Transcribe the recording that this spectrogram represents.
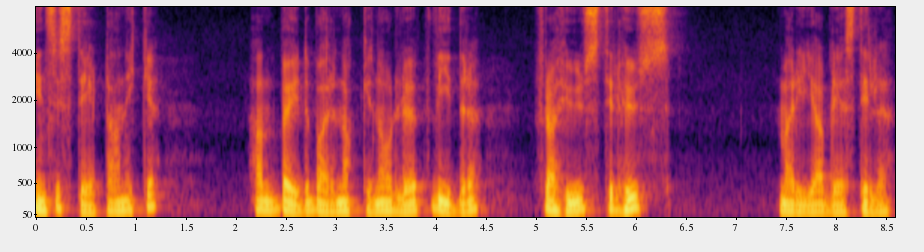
insisterte han ikke. Han bøyde bare nakken og løp videre, fra hus til hus. Maria ble stille.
